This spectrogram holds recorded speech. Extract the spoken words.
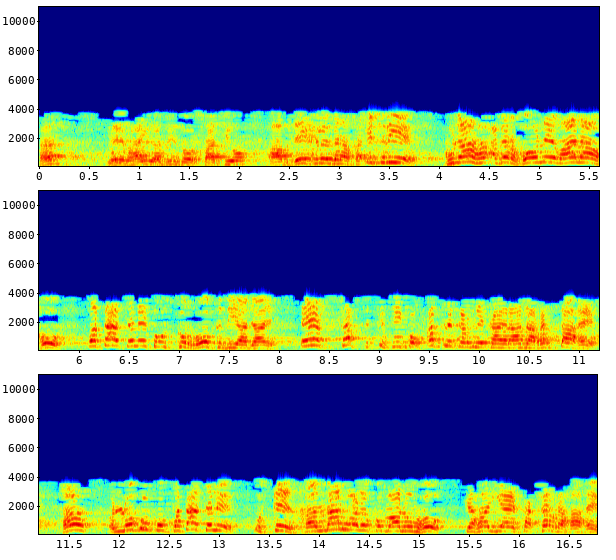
ہاں؟ میرے بھائی، عزیز اور ساتھیوں، آپ دیکھ لیں ذرا سا۔ اس لیے گناہ اگر ہونے والا ہو پتا چلے تو اس کو روک دیا جائے۔ ایک شخص کسی کو قتل کرنے کا ارادہ رکھتا ہے ہاں اور لوگوں کو پتا چلے، اس کے خاندان والوں کو معلوم ہو کہ ہاں یہ ایسا کر رہا ہے۔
